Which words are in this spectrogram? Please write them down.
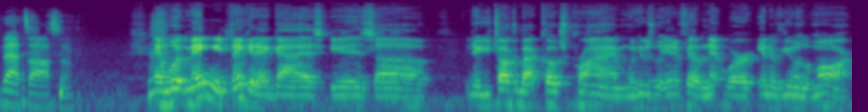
That's awesome. and what made me think of that, guys, is uh, you know you talked about Coach Prime when he was with NFL Network interviewing Lamar.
